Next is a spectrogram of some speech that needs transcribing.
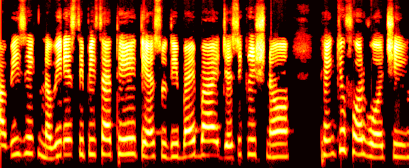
આવી જ એક નવી રેસીપી સાથે. ત્યાં સુધી બાય બાય જય Shri Krishna. Thank you for watching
